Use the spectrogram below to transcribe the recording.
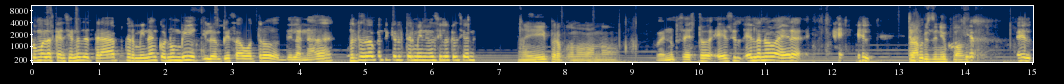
como las canciones de trap terminan con un beat y luego empieza otro de la nada. ¿No te has dado cuenta que no terminan así las canciones? Sí, pero pues no, no. Bueno, pues esto es, el- es la nueva era. El, el, Trap is the new punk. el,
